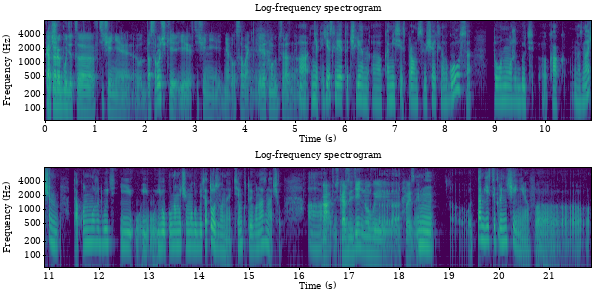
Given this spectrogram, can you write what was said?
который Точно. будет э, в течение вот, досрочки и в течение дня голосования? Или это могут быть разные? А, нет, если это член комиссии с правом совещательного голоса, то он может быть как назначен так он может быть и, и его полномочия могут быть отозваны тем, кто его назначил. А, а то есть каждый день новый ПСГ? Э, там есть ограничения в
